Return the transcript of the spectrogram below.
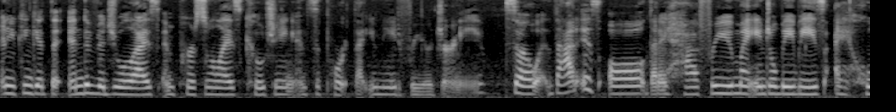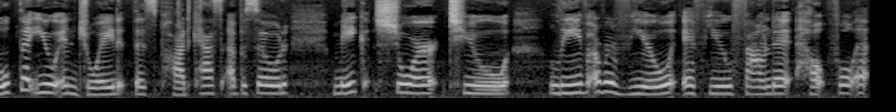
and you can get the individualized and personalized coaching and support that you need for your journey. So, that is all that I have for you, my angel babies. I hope that you enjoyed this podcast episode. Make sure to leave a review if you found it helpful at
